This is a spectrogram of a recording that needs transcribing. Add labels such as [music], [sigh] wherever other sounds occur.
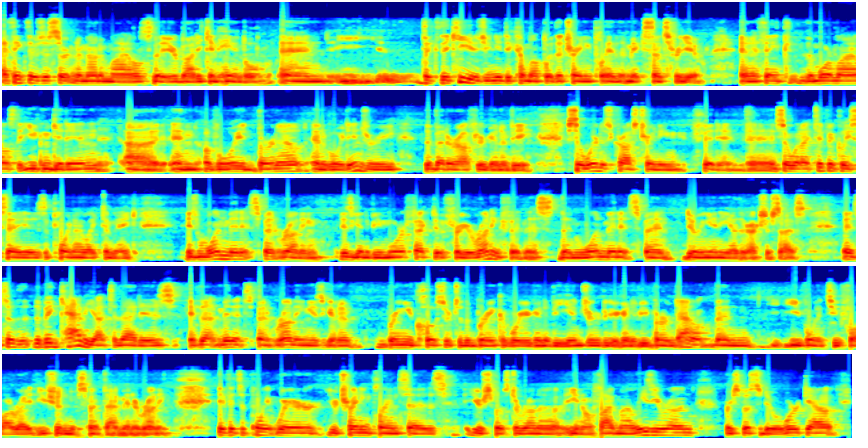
I think there's a certain amount of miles that your body can handle. And the, the key is you need to come up with a training plan that makes sense for you. And I think the more miles that you can get in uh, and avoid burnout and avoid injury, the better off you're going to be. So, where does cross training fit in? And so, what I typically say is a point I like to make is one minute spent running is going to be more effective for your running fitness than one minute spent doing any other exercise. And so the, the, big caveat to that is if that minute spent running is going to bring you closer to the brink of where you're going to be injured or you're going to be burned out, then you've went too far, right? You shouldn't have spent that minute running. If it's a point where your training plan says you're supposed to run a, you know, five mile easy run or you're supposed to do a workout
